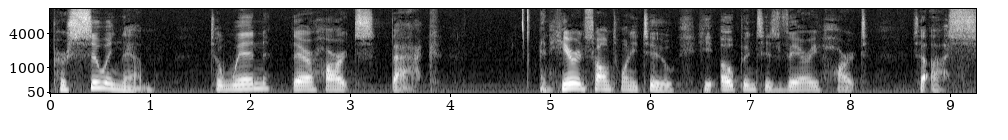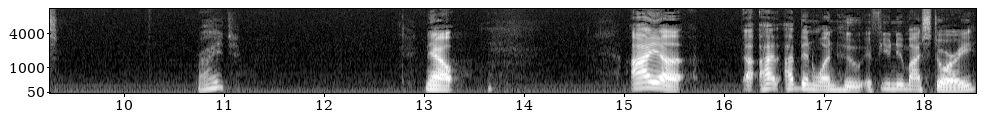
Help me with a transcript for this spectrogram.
pursuing them to win their hearts back. And here in Psalm 22, he opens his very heart to us. Right? Now, I, uh, I, have been one who, if you knew my story,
